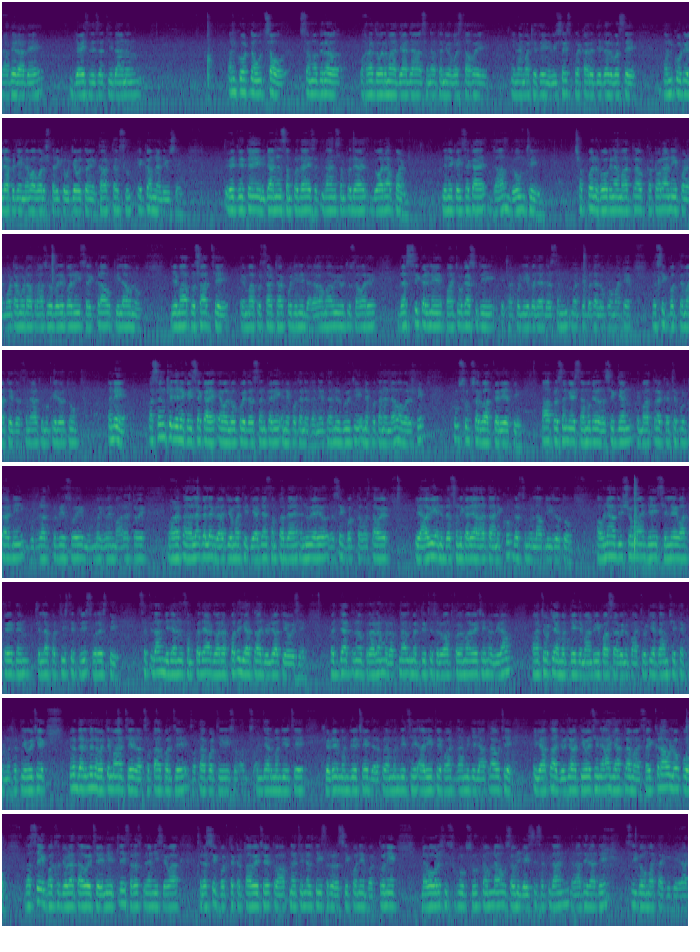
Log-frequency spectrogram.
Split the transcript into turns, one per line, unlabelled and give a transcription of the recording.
રાધે રાધે, જય શ્રી સચ્ચિદાનંદ. અન્નકોટનો ઉત્સવ સમગ્ર ભારતભરમાં જ્યાં જ્યાં સનાતનીઓ વસતા હોય, એના માટે થઈને વિશેષ પ્રકારે જે દર વર્ષે અન્નકૂટ એટલે આપણે જે નવા વર્ષ તરીકે ઉજવતો હોય, કારતક એકમના દિવસે. એ જ રીતે નિજાનંદ સંપ્રદાય, સચ્ચિદાનંદ સંપ્રદાય દ્વારા પણ, જેને કહી શકાય, ધામધૂમથી છપ્પન ભોગના માત્ર કટોરા નહીં પણ મોટા મોટા ત્રાસો ભરી ભરી સેંકડાઓ, કિલ્લાઓનો જે મહાપ્રસાદ છે, એ મહાપ્રસાદ ઠાકોરજીને ધરાવવામાં આવ્યું હતું. સવારે દસથી કરીને પાંચ વાગ્યા સુધી એ ઠાકોરજીએ બધા દર્શન માટે, બધા લોકો માટે રસિક ભક્ત માટે દર્શનાર્થ મૂકેલું હતું. અને અસંખ્ય જેને કહી શકાય એવા લોકોએ દર્શન કરી અને પોતાને ધન્યતા અનુભવી હતી અને પોતાના નવા વર્ષની ખૂબ શુભ શરૂઆત કરી હતી. આ પ્રસંગે સમગ્ર રસિકજન એ માત્ર કચ્છ પૂરતા નહીં ગુજરાત પ્રદેશ હોય, મુંબઈ હોય, મહારાષ્ટ્ર હોય, ભારતના અલગ અલગ રાજ્યોમાંથી જ્યાં જ્યાં સંપ્રદાય અનુયાયીઓ, રસિક ભક્ત હોય એ આવી અને દર્શન કર્યા હતા અને ખૂબ દર્શનનો લાભ લીધો હતો. આવનાર દિવસોમાં જે છેલ્લે વાત કરી તેમ છેલ્લા પચીસથી ત્રીસ વર્ષથી સચ્ચિદાનંદ નિજાનંદ સંપ્રદાય દ્વારા પદયાત્રા યોજાતી હોય છે. પદયાત્રાનો પ્રારંભ રત્નાલ મધ્યથી શરૂઆત કરવામાં આવે છે. એનો વિરામ પાંચોટિયા મધ્ય જે માંડવી પાસે આવેલું પાંચોટિયા ધામ છે તે પૂર્ણ થતી હોય છે. એના દરમિયાન વચ્ચેમાં છે સતાપર છે. સતાપરથી અંજાર મંદિર છે, ખેડે મંદિર છે, જરપરા મંદિર છે. આ રીતે પાંચ ધામની જે યાત્રાઓ છે, એ યાત્રા યોજાતી હોય છે અને આ યાત્રામાં સેંકડાઓ લોકો રસિક ભક્ત જોડાતા હોય છે એની એટલી સરસ મજાની સેવા રસિક ભક્ત કરતા હોય છે. તો આપના ચેનલથી સર્વ રસિકોને, ભક્તોને નવા વર્ષની શુભકામનાઓ. સૌને જય શ્રી સચ્ચિદાન રાધે રાધે. શ્રી ગૌ માતા કી જય.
